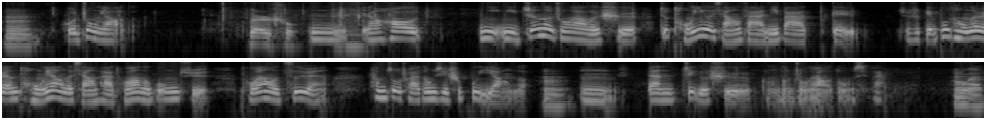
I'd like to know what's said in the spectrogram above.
嗯或重要的。，very true。嗯，然后你你真的重要的是，就同一个想法，你把给就是给不同的人同样的想法、同样的工具、同样的资源，他们做出来东西是不一样的。嗯嗯，但这个是可能更重要的东西吧。，OK，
